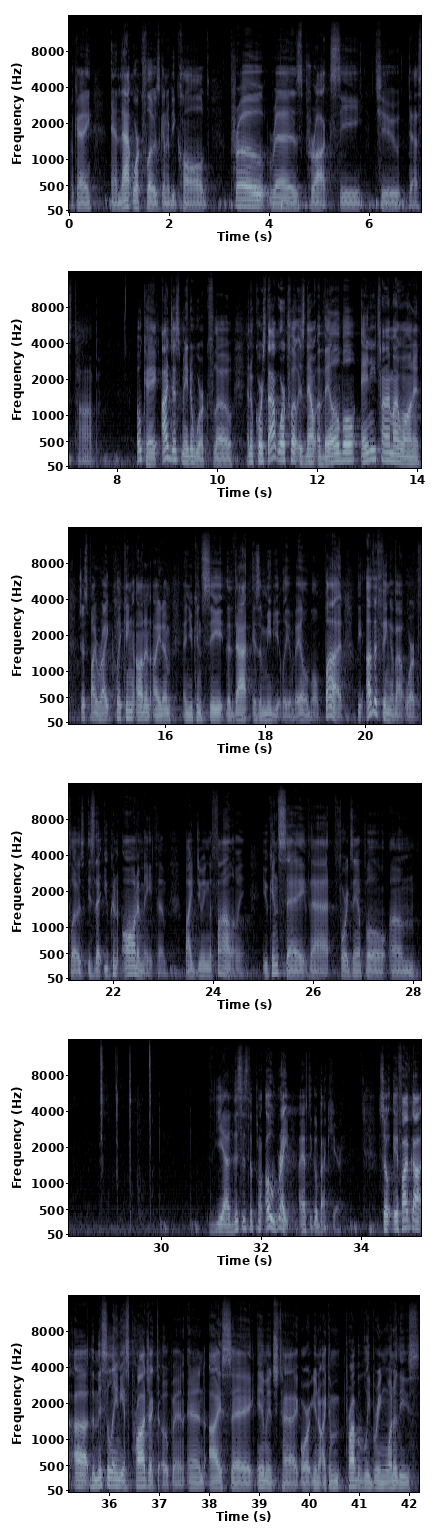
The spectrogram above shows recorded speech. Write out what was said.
okay? And that workflow is going to be called ProRes Proxy to Desktop. Okay, I just made a workflow. And of course, that workflow is now available anytime I want it just by right clicking on an item, and you can see that that is immediately available. But the other thing about workflows is that you can automate them by doing the following. You can say that, for example, um, yeah, this is the point. Oh, right, I have to go back here. So if I've got uh, the miscellaneous project open and I say image tag, or you know, I can probably bring one of these.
